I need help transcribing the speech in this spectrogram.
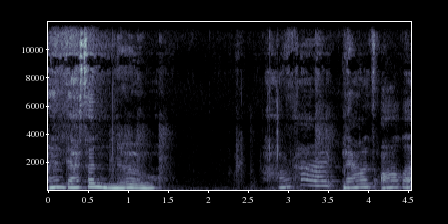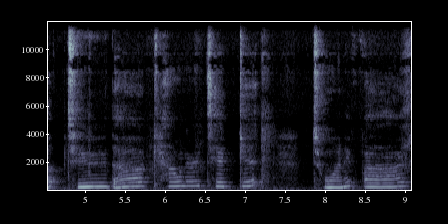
And that's a no. All right, now it's all up to the counter ticket, 25.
